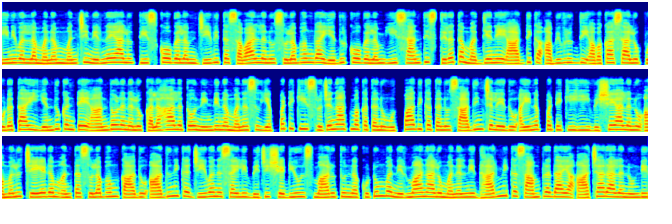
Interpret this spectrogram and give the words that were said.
దీనివల్ల మనం మంచి నిర్ణయాలు తీసుకోగలం. జీవిత సవాళ్ళను సులభంగా ఎదుర్కోగలం. ఈ శాంతి స్థిరత మధ్యనే ఆర్థిక అభివృద్ధి అభివృద్ధి అవకాశాలు పుడతాయి ఎందుకంటే ఆందోళనలు కలహాలతో నిండిన మనసు ఎప్పటికీ సృజనాత్మకతను ఉత్పాదికతను సాధించలేదు అయినప్పటికీ ఈ విషయాలను అమలు చేయడం అంత సులభం కాదు. ఆధునిక జీవనశైలి బిజీ షెడ్యూల్స్ మారుతున్న కుటుంబ నిర్మాణాలు మనల్ని ధార్మిక సాంప్రదాయ ఆచారాల నుండి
